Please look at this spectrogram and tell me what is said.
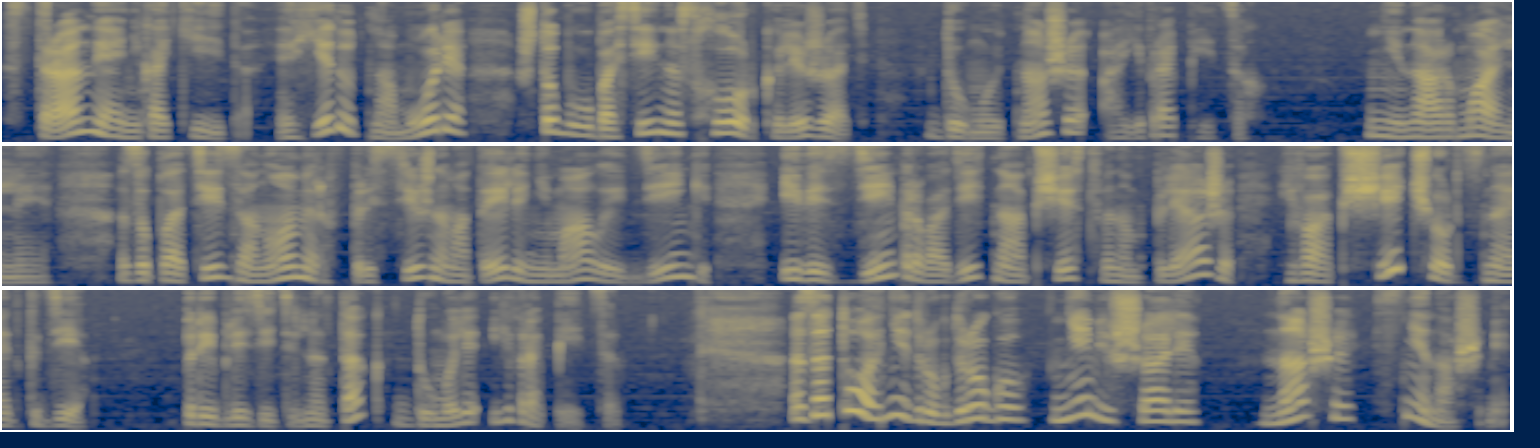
Странные они какие-то. Едут на море, чтобы у бассейна с хлоркой лежать. Думают наши о европейцах ненормальные. Заплатить за номер в престижном отеле немалые деньги и весь день проводить на общественном пляже и вообще черт знает где. Приблизительно так думали европейцы. Зато они друг другу не мешали, наши с не нашими.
